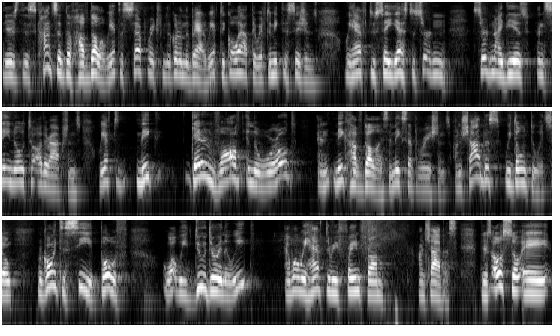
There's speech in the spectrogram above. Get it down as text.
there's this concept of havdalah. We have to separate from the good and the bad. We have to go out there. We have to make decisions. We have to say yes to certain certain ideas and say no to other options. We have to make get involved in the world and make havdalahs and make separations. On Shabbos, we don't do it. So we're going to see both what we do during the week and what we have to refrain from on Shabbos. There's also a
